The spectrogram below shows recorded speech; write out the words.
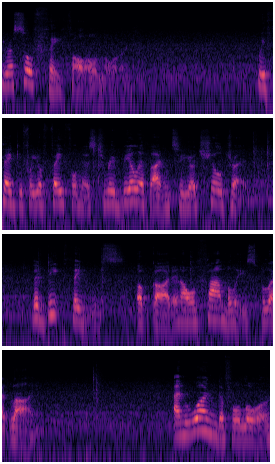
You are so faithful, O oh Lord. We thank you for your faithfulness to reveal it unto your children the deep things of God in our family's bloodline. And wonderful Lord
